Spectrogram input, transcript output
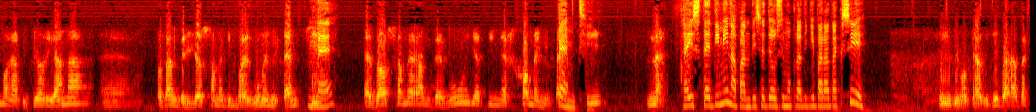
μου, αγαπητή Οριάννα, ε, όταν τελειώσαμε την προηγούμενη Πέμπτη, ναι. δώσαμε ραντεβού για την ερχόμενη Πέμπτη. πέμπτη. Ναι. Θα είστε έτοιμοι να απαντήσετε ως Δημοκρατική Παράταξη; Η Δημοκρατική Παράταξη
